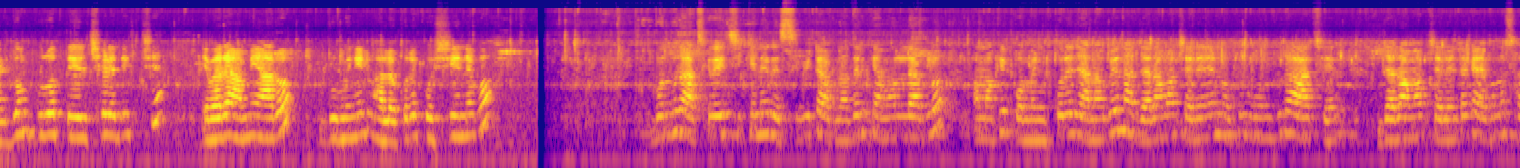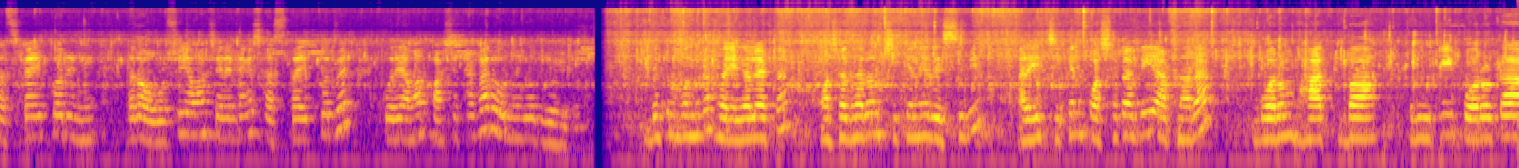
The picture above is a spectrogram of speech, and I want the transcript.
একদম পুরো তেল ছেড়ে দিচ্ছে। এবারে আমি আরও দু মিনিট ভালো করে কষিয়ে নেব। বন্ধুরা, আজকের এই চিকেনের রেসিপিটা আপনাদের কেমন লাগল? আমাকে কমেন্ট করে জানাবেন। আর যারা আমার চ্যানেলে নতুন বন্ধুরা আছেন, যারা আমার চ্যানেলটাকে এখনও সাবস্ক্রাইব করেনি, তারা অবশ্যই আমার চ্যানেলটাকে সাবস্ক্রাইব করবে করে আমার পাশে থাকার অনুরোধ রইল। দেখুন বন্ধুরা, হয়ে গেল একটা অসাধারণ চিকেনের রেসিপি আর এই চিকেন কষাটা দিয়ে আপনারা গরম ভাত বা রুটি, পরোটা,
